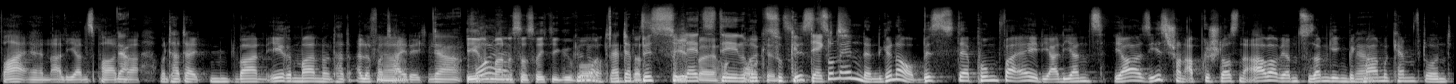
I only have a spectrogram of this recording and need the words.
war er ein Allianzpartner Ja. und hat halt, war ein Ehrenmann und hat alle verteidigt. Ja. Ehrenmann Vorher- ist das richtige Genau. Wort. Da hat er Das bis zuletzt den Hawkins. Rückzug Bis gedeckt. zum Ende, genau. Bis der Punkt war, ey, die Allianz, ja, sie ist schon abgeschlossen, aber wir haben zusammen gegen Big Ja. Mom gekämpft und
